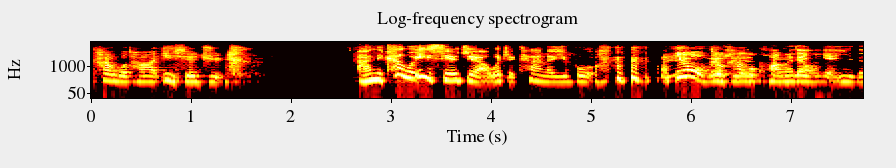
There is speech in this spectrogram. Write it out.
看过他一些剧。啊，你看过一些剧啊？我只看了一部，因为我 没有看过狂飙在演绎的。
